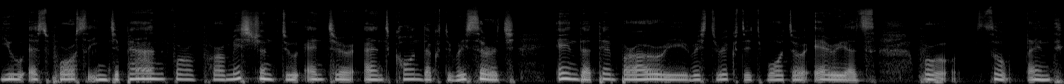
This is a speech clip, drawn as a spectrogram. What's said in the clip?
U.S. force in Japan for permission to enter and conduct research in the temporarily restricted water areas. For, so, and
